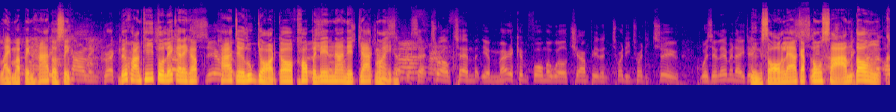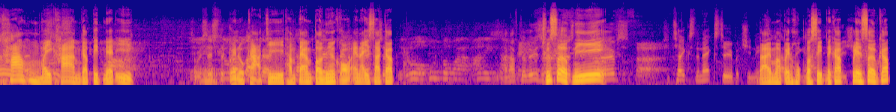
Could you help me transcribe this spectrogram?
ไล่มาเป็น 5 ต่อ 10 ด้วยความที่ตัวเล็กอะไรครับ ถ้าเจอลูกหยอดก็เข้าไปเล่นหน้าเน็ตยากหน่อยครับ1 2แล้วครับลง 3 ต้องข้ามไม่ข้ามครับติดเน็ตอีก เป็นโอกาสที่ทำแต้มต่อเนื่องของแอนนาอิซักครับชุดเสิร์ฟนี้ ได้มาเป็น 6 ต่อ 10 นะครับ เปลี่ยนเสิร์ฟครับ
